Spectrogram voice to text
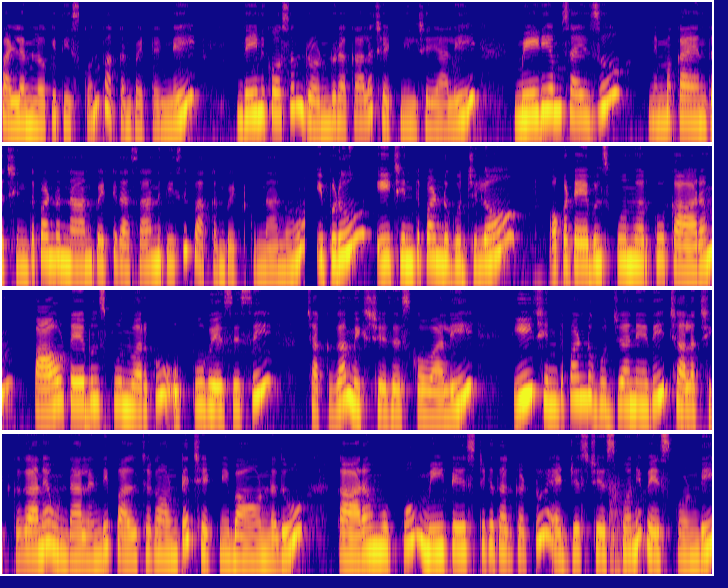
పళ్ళెంలోకి తీసుకొని పక్కన పెట్టండి. దీనికోసం రెండు రకాల చట్నీలు చేయాలి. మీడియం సైజు నిమ్మకాయ అంత చింతపండు నానబెట్టి రసాన్ని తీసి పక్కన పెట్టుకున్నాను. ఇప్పుడు ఈ చింతపండు గుజ్జులో ఒక టేబుల్ స్పూన్ వరకు కారం పావు టేబుల్ స్పూన్ వరకు ఉప్పు వేసేసి చక్కగా మిక్స్ చేసేసుకోవాలి. ఈ చింతపండు గుజ్జు అనేది చాలా చిక్కగానే ఉండాలండి. పల్చగా ఉంటే చట్నీ బాగుండదు. కారం ఉప్పు మీ టేస్ట్కి తగ్గట్టు అడ్జస్ట్ చేసుకొని వేసుకోండి.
